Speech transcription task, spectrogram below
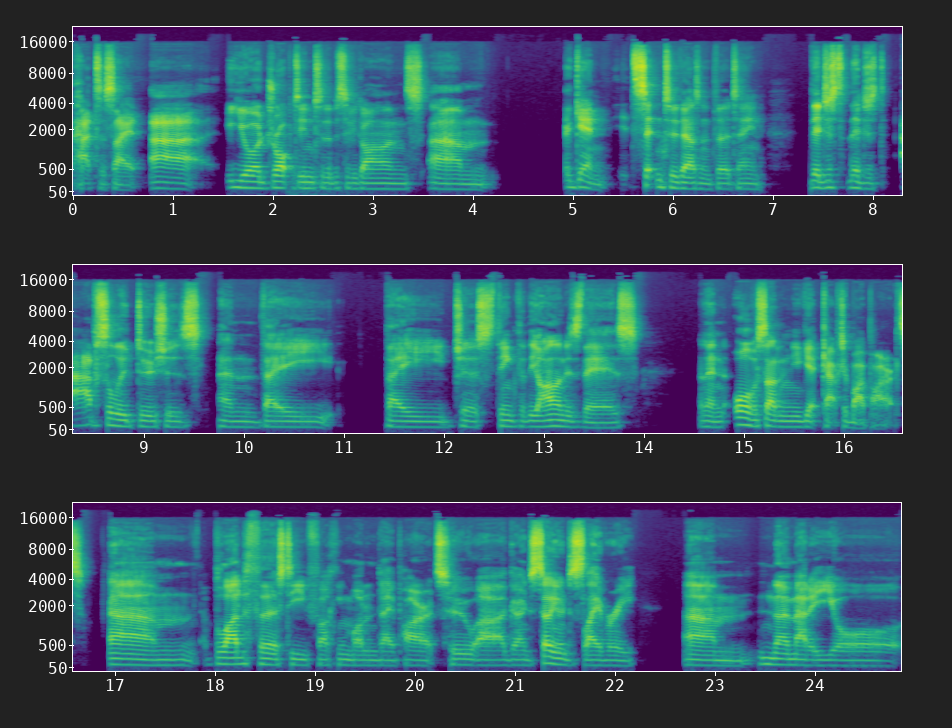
had to say it. Uh, you're dropped into the Pacific Islands. Um, again, it's set in 2013. They're just they're just absolute douches, and they they just think that the island is theirs, and then all of a sudden you get captured by pirates. Um, bloodthirsty fucking modern day pirates who are going to sell you into slavery, um, no matter your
